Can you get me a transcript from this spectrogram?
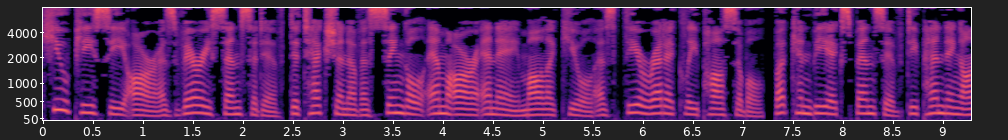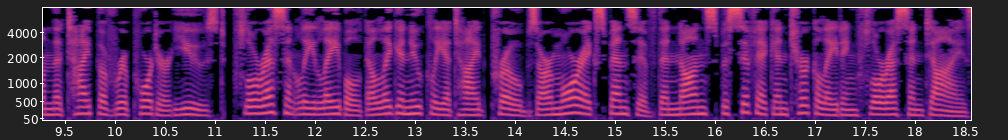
qPCR is very sensitive detection of a single mRNA molecule is theoretically possible, but can be expensive depending on the type of reporter used. Fluorescently labeled oligonucleotide probes are more expensive than non-specific intercalating fluorescent dyes.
